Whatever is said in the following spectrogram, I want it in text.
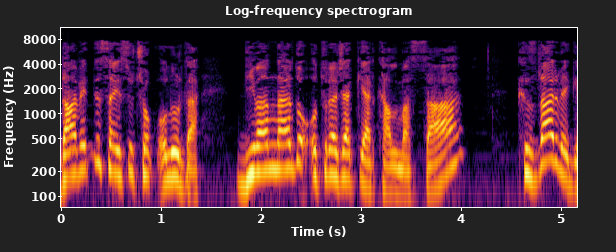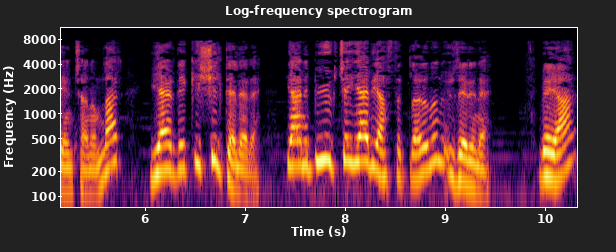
davetli sayısı çok olur da divanlarda oturacak yer kalmazsa kızlar ve genç hanımlar yerdeki şiltelere yani büyükçe yer yastıklarının üzerine veya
